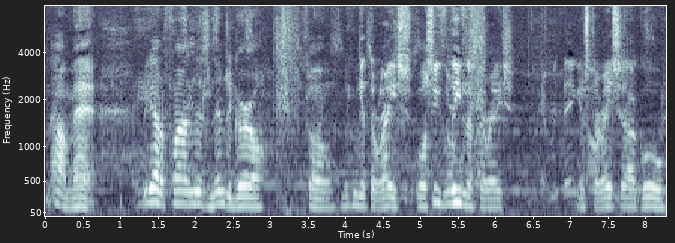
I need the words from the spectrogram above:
Now I'm mad. We gotta find this ninja girl so we can get the Ra's. Well, she's leading us the Ra's. Mr. Ra's al Ghul.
